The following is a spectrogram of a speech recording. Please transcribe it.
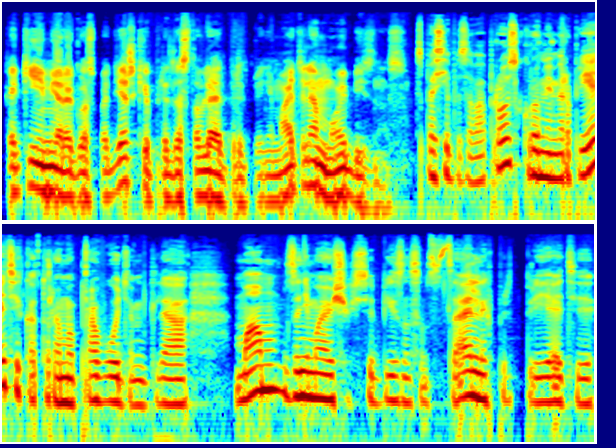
Какие меры господдержки предоставляет предпринимателям мой бизнес? Спасибо за вопрос. Кроме мероприятий, которые мы проводим для мам, занимающихся бизнесом, социальных предприятий,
